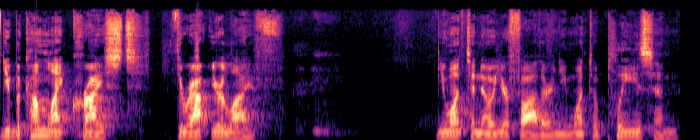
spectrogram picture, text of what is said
You become like Christ throughout your life, you want to know your Father and you want to please Him.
